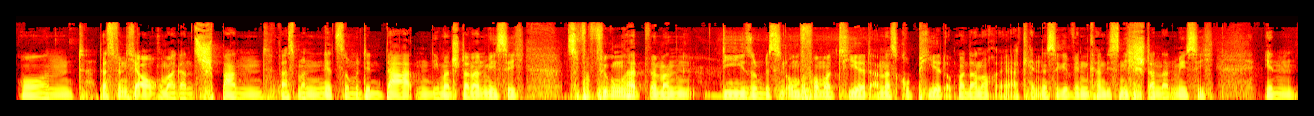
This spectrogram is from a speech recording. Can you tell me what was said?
Und das finde ich auch immer ganz spannend, was man jetzt so mit den Daten, die man standardmäßig zur Verfügung hat, wenn man die so ein bisschen umformatiert, anders gruppiert, ob man da noch Erkenntnisse gewinnen kann, die es nicht standardmäßig in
